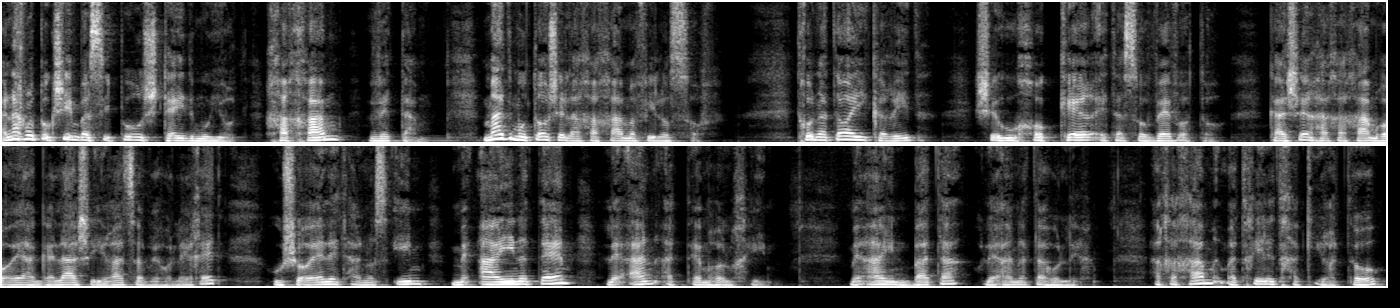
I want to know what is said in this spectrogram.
אנחנו פוגשים בסיפור שתי דמויות, חכם ותם. מה דמותו של החכם הפילוסוף? תכונתו העיקרית שהוא חוקר את הסובב אותו. כאשר החכם רואה עגלה שהיא רצה והולכת, הוא שואל את הנוסעים, מאין אתם? לאן אתם הולכים? מאין באת ולאן אתה הולך? החכם מתחיל את חקירתו,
